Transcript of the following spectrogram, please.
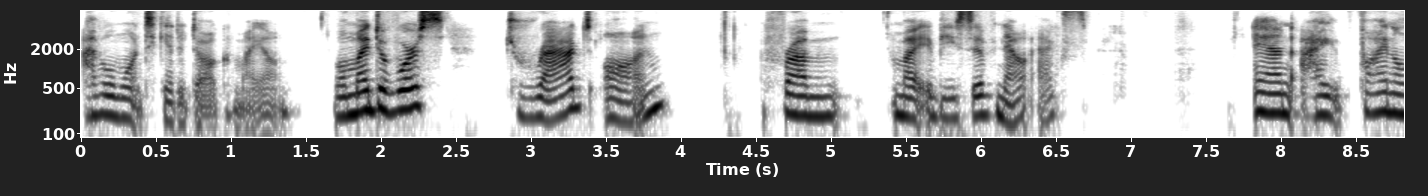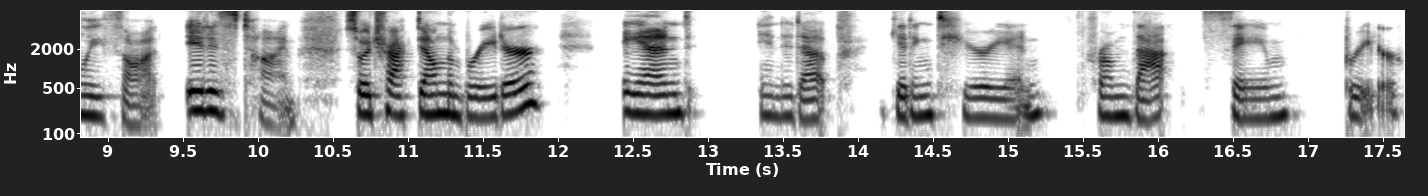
I will want to get a dog of my own. Well, my divorce dragged on from my abusive, now ex, and I finally thought it is time. So I tracked down the breeder and ended up getting Tyrion from that same breeder.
